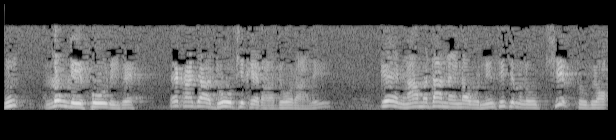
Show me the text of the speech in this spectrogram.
ဟင်လုံးလေဖိုးလေပဲအဲ့ခါကျဒိုးဖြစ်ခဲ့တာပြောတာလေကဲငါမတတ်နိုင်တော့ဘူးနင်းဖြစ်ချင်မလို့ဖြစ်ဆိုပြီးတော့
